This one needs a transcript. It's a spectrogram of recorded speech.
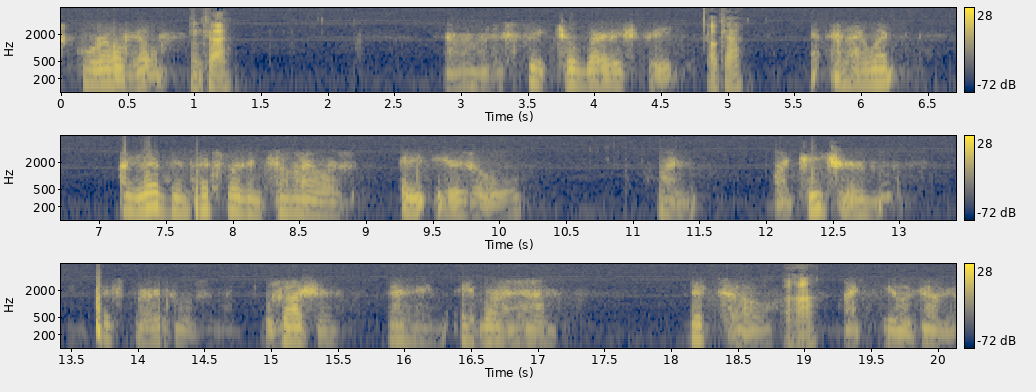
Squirrel Hill. Okay. I remember the street, Tilbury Street. Okay. And I went, I lived in Pittsburgh until I was eight years old when my teacher in Pittsburgh was, was Russian, and named Abraham Litow, uh-huh. my POW.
